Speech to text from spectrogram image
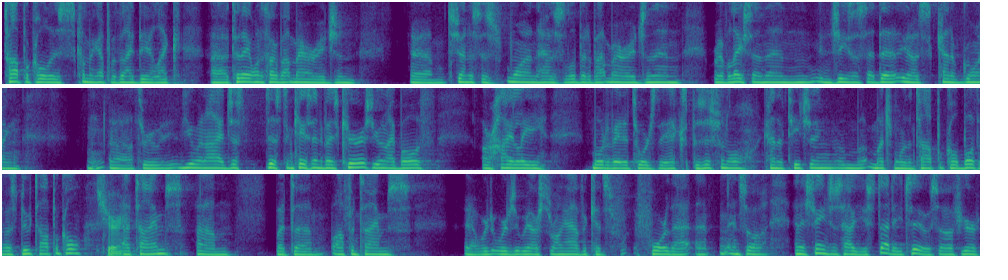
topical is coming up with an idea like uh, today I want to talk about marriage and. Um, Genesis one has a little bit about marriage, and then Revelation, and then Jesus said that you know it's kind of going uh, through you and I. Just just in case anybody's curious, you and I both are highly motivated towards the expositional kind of teaching, much more than topical. Both of us do topical sure. at times, um, but uh, oftentimes you know, we're, we're, we are strong advocates f- for that. And, and, so, and it changes how you study too. So if you're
